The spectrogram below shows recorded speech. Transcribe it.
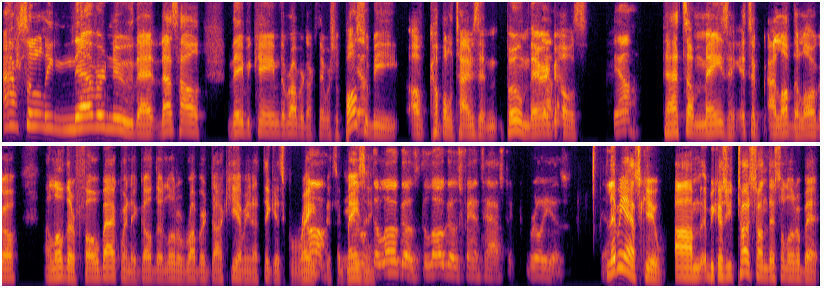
Absolutely never knew that. That's how they became the Rubber duck. They were supposed yeah. to be a couple of times, and boom, there yeah. it goes. Yeah. That's amazing. It's a. I love the logo. I love their faux back when they go the little rubber ducky. I mean, I think it's great. Oh, it's amazing. The, the logos, the logo's fantastic. really is. Yeah. Let me ask you, um, because you touched on this a little bit.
